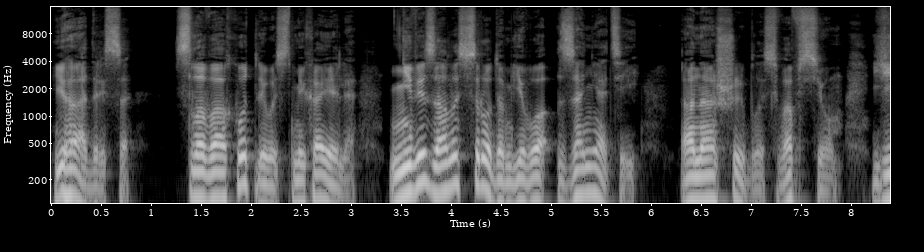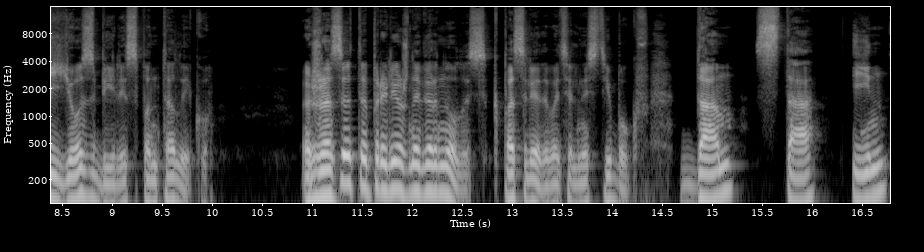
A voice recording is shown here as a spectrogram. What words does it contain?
и адреса. Словоохотливость Михаэля не вязалась с родом его занятий. Она ошиблась во всем, ее сбили с панталыку. Жазета прилежно вернулась к последовательности букв «дам», «ста», «ин»,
